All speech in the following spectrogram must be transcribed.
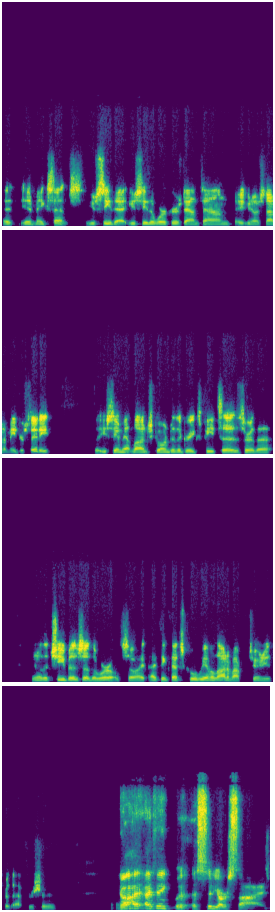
it, it makes sense. You see that. You see the workers downtown. You know, it's not a major city, but you see them at lunch going to the Greeks pizzas or the, you know, the Chibas of the world. So I, I think that's cool. We have a lot of opportunities for that for sure. You know, I, I think a city our size,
